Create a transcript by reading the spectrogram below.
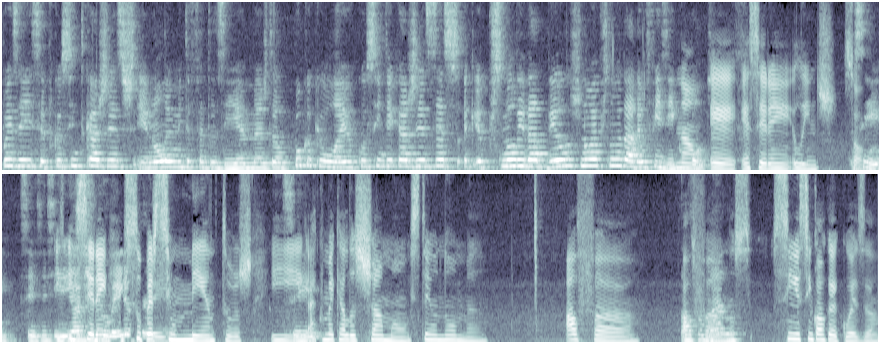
Pois é isso, é porque eu sinto que às vezes, eu não leio muita fantasia, mas da pouca que eu leio, o que eu sinto é que às vezes é, a personalidade deles não é personalidade, é o físico. Não, é, é serem lindos só. Sim, sim, sim. sim. E, e serem super e... ciumentos e ah, como é que elas chamam? Isso tem um nome. Alfa. alfa sim, assim qualquer coisa.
